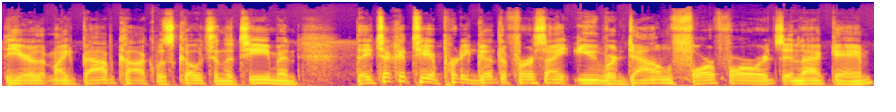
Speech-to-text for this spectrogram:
the year that Mike Babcock was coaching the team, and they took it to you pretty good the first night. You were down four forwards in that game.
